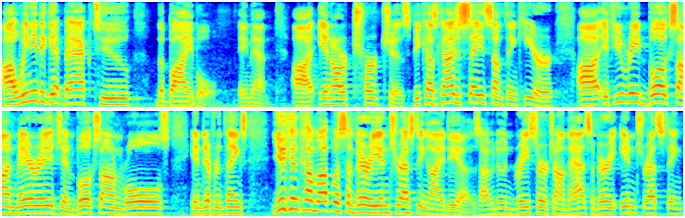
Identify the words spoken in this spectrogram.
Uh, we need to get back to the Bible. Amen. Uh, in our churches. Because, can I just say something here? Uh, if you read books on marriage and books on roles in different things, you can come up with some very interesting ideas. I've been doing research on that, some very interesting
